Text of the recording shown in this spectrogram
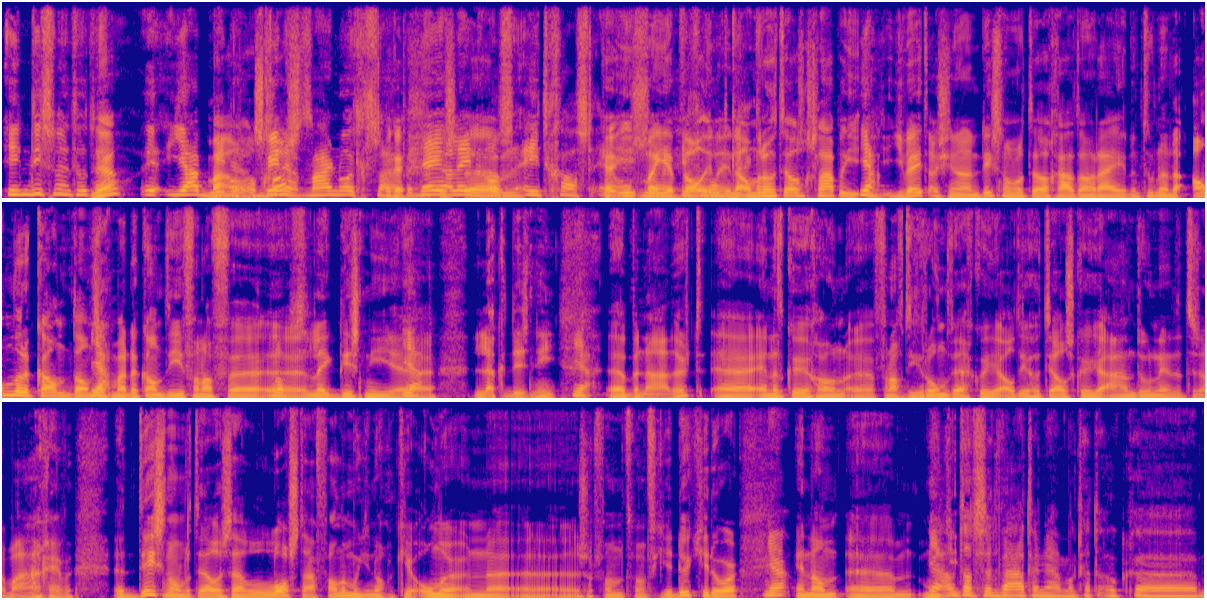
In Disneyland Hotel? Ja, ja binnen, als binnen gast? maar nooit geslapen. Nee, dus, alleen als ehm, eetgast. En Ja, als, maar je eh, hebt wel in, in andere hotels geslapen. Je, Ja. je weet als je naar een Disneyland hotel gaat, dan rij je dan toe naar de andere kant dan Ja. zeg maar de kant die je vanaf Klopt. Lake Disney, eh Ja. Lake Disney Ja. eh, benadert. Eh, en dat kun je gewoon eh, vanaf die rondweg kun je al die hotels kun je aandoen en dat is allemaal aangegeven. Het Disneyland hotel is daar los daarvan. Dan moet je nog een keer onder een, eh, eh, een soort van, van viaductje door. Ja, En dan ehm, moet ja je... want dat is het water namelijk dat ook ehm,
